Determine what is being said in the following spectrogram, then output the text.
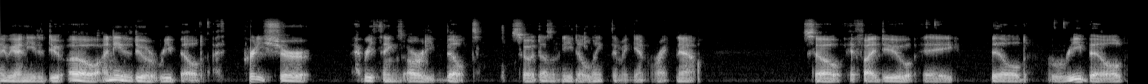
Maybe I need to do, oh, I need to do a rebuild. I'm pretty sure everything's already built, so it doesn't need to link them again right now. So if I do a build rebuild,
